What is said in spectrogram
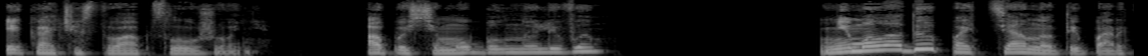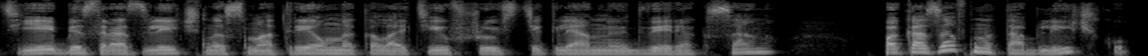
и качества обслуживания, а посему был нулевым. Немолодой подтянутый портье безразлично смотрел на колотившую в стеклянную дверь Оксану, показав на табличку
